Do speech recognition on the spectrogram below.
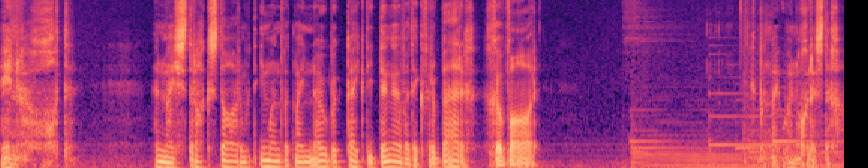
En God in my strak staar moet iemand wat my nou bekyk die dinge wat ek verberg gewaar. Ek moet my oë nog rustig hou.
